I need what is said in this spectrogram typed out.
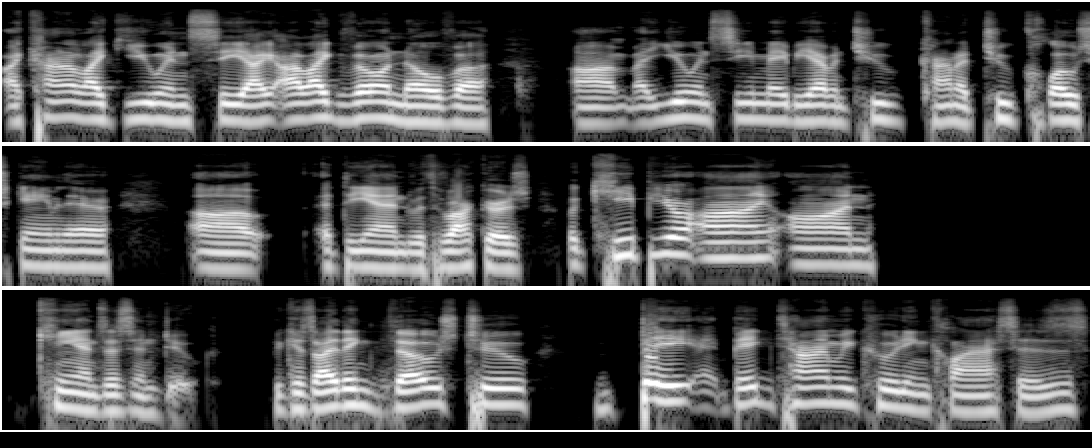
I kind of like UNC. I, I like Villanova. Um, UNC maybe having two kind of too close game there. Uh, at the end with Rutgers, but keep your eye on Kansas and Duke because I think those two big big time recruiting classes.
